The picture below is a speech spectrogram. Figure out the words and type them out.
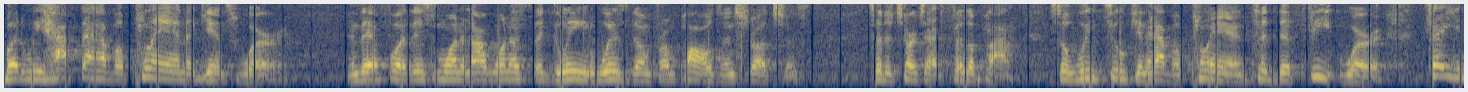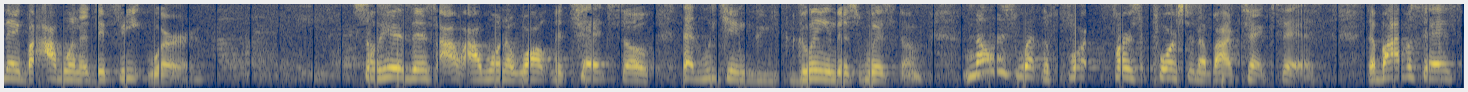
But we have to have a plan against worry. And therefore, this morning, I want us to glean wisdom from Paul's instructions to the church at Philippi so we too can have a plan to defeat worry. Tell your neighbor, I want to defeat worry. So here's this. I, I want to walk the text so that we can glean this wisdom. Notice what the for, first portion of our text says. The Bible says,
